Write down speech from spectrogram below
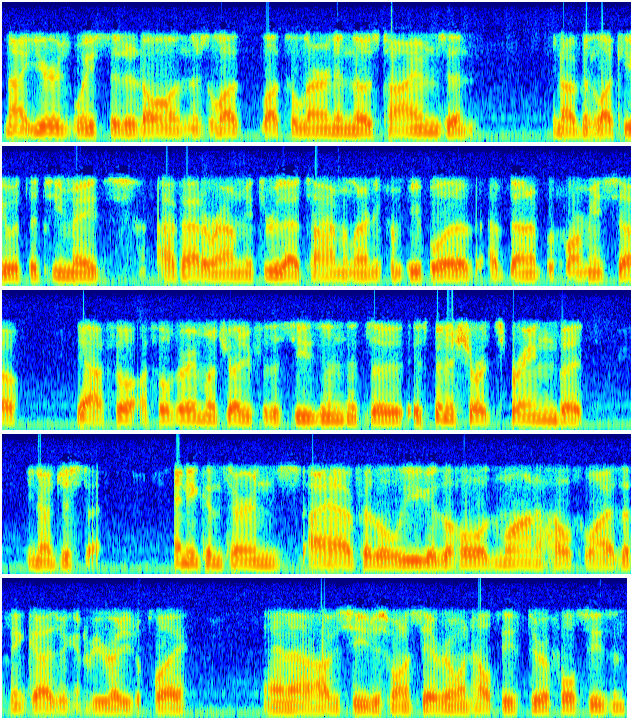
not years wasted at all, and there's a lot lot to learn in those times. And you know, I've been lucky with the teammates I've had around me through that time, and learning from people that have, have done it before me. So, yeah, I feel I feel very much ready for the season. It's a it's been a short spring, but you know, just any concerns I have for the league as a whole is more on a health wise. I think guys are going to be ready to play, and uh, obviously you just want to see everyone healthy through a full season.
